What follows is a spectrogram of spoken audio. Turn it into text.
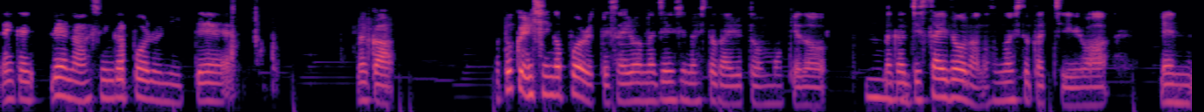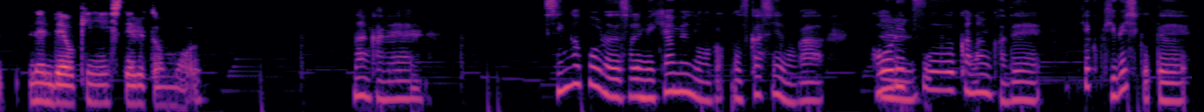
なんか、レーナはシンガポールにいて、なんか、特にシンガポールってさ、いろんな人種の人がいると思うけど、うんなんか実際どうなの？その人たちは年、年齢を気にしてると思う？なんかねシンガポールでそれ見極めるのが難しいのが法律かなんかで結構厳しくて、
